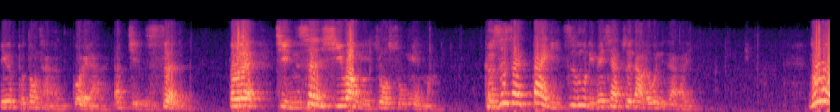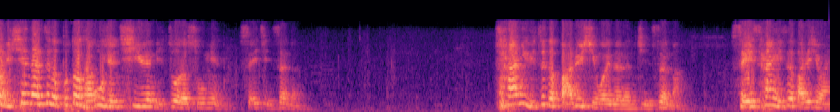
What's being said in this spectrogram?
因为不动产很贵啊，要谨慎，对不对？谨慎希望你做书面嘛。可是，在代理制度里面，现在最大的问题在哪里？如果你现在这个不动产物权契约你做了书面，谁谨慎呢？参与这个法律行为的人谨慎嘛？谁参与这个法律行为？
